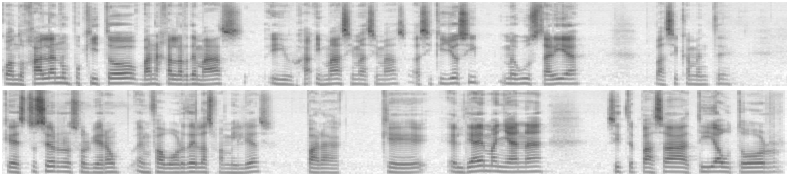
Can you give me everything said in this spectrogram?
cuando jalan un poquito, van a jalar de más y, más y más y más. Así que yo sí me gustaría, básicamente, que esto se resolviera en favor de las familias para que el día de mañana, si te pasa a ti, autor,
